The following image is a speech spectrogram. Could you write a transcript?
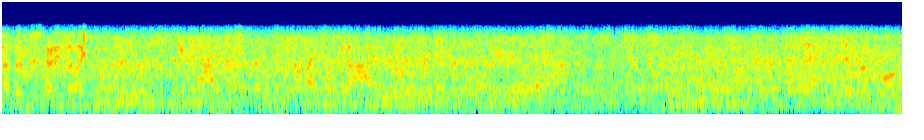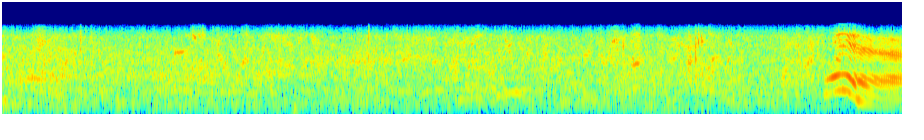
Lips are starting to like. Yeah.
